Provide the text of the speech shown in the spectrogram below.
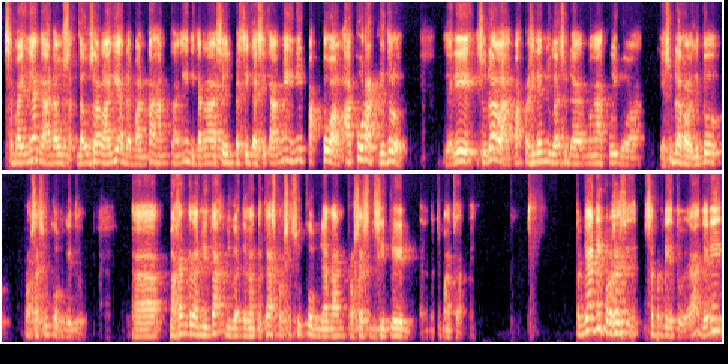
sebaiknya nggak ada usah, nggak usah lagi ada bantahan tentang ini, karena hasil investigasi kami ini faktual, akurat gitu loh. Jadi sudahlah, Pak Presiden juga sudah mengakui bahwa ya sudah kalau gitu proses hukum gitu. Uh, bahkan kita minta juga dengan tegas proses hukum, jangan proses disiplin dan macam-macam terjadi proses seperti itu ya. Jadi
